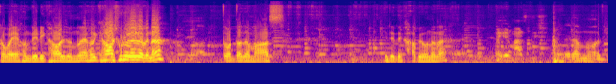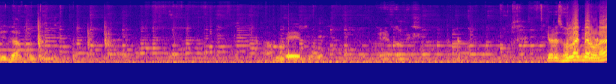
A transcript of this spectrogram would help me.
সবাই এখন রেডি খাওয়ার জন্য। এখন খাওয়া শুরু হয়ে যাবে না? তরতাজা মাছ। এটাতে খাবে ওনারা। ঝোল লাগবে আরও না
